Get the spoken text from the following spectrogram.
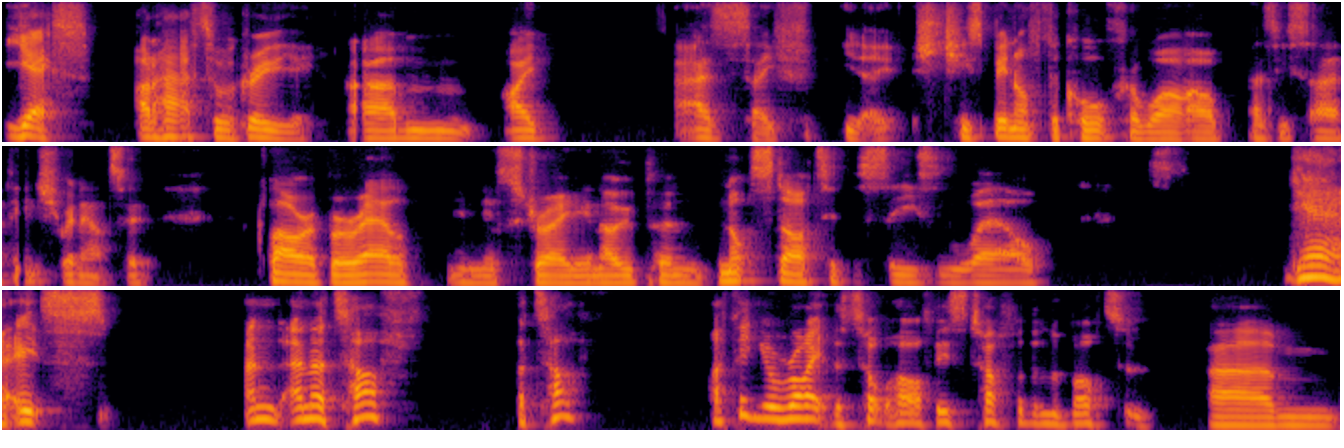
Yes, I'd have to agree with you. Um, I, as I say, you know, she's been off the court for a while. As you say, I think she went out to Clara Burel in the Australian Open, not started the season well. Yeah, it's and and a tough, a tough. I think you're right. The top half is tougher than the bottom. Um,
